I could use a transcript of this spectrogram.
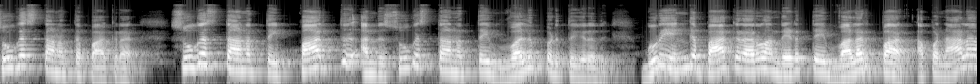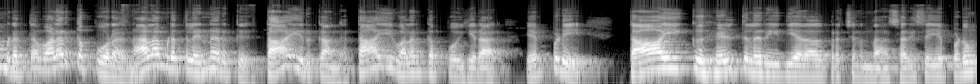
சுகஸ்தானத்தை பார்க்குறார். சுகஸ்தானத்தை பார்த்து அந்த சுகஸ்தானத்தை வலுப்படுத்துகிறது. குரு எங்கே பார்க்குறாரோ அந்த இடத்தை வளர்ப்பார். அப்போ நாலாம் இடத்தை வளர்க்க போகிறார் நாலாம் இடத்துல என்ன இருக்குது தாய் இருக்காங்க. தாயை வளர்க்க போகிறார். எப்படி? தாய்க்கு ஹெல்த்தில் ரீதியாக ஏதாவது பிரச்சனை இருந்தால் சரி செய்யப்படும்.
